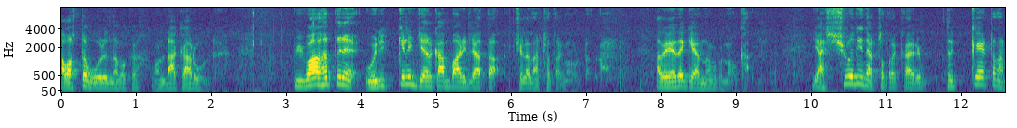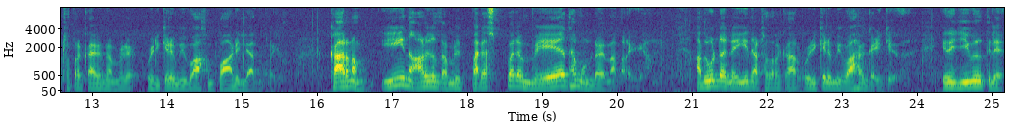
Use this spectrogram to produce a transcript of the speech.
അവസ്ഥ പോലും നമുക്ക് ഉണ്ടാക്കാറുമുണ്ട്. വിവാഹത്തിന് ഒരിക്കലും ചേർക്കാൻ പാടില്ലാത്ത ചില നക്ഷത്രങ്ങളുണ്ട്. അത് ഏതൊക്കെയാണെന്ന് നമുക്ക് നോക്കാം. ഈ അശ്വതി നക്ഷത്രക്കാരും തൃക്കേട്ട നക്ഷത്രക്കാരും തമ്മിൽ ഒരിക്കലും വിവാഹം പാടില്ല എന്ന് പറയും. കാരണം ഈ നാളുകൾ തമ്മിൽ പരസ്പരം വേദമുണ്ട് എന്നാണ് പറയുക. അതുകൊണ്ട് തന്നെ ഈ നക്ഷത്രക്കാർ ഒരിക്കലും വിവാഹം കഴിക്കരുത്. ഇത് ജീവിതത്തിൽ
